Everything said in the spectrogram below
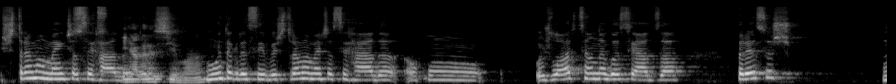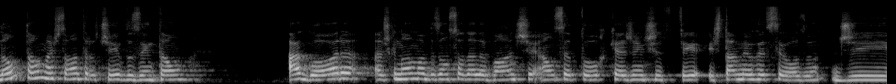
extremamente acirrada. E agressiva, né? Muito agressiva, extremamente acirrada, com os lotes sendo negociados a preços não tão mais tão atrativos. Então, agora, acho que não é uma visão só da Levante, é um setor que a gente está meio receoso de,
